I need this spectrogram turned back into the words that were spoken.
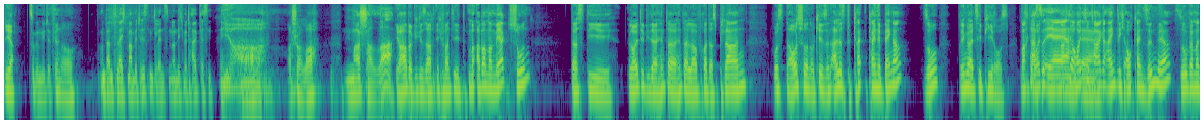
Ja, zu Gemüte führen. genau. Und dann vielleicht mal mit Wissen glänzen und nicht mit Halbwissen. Ja, mashallah. Mashallah. Ja, aber wie gesagt, ich fand die. Aber man merkt schon, dass die Leute, die da hinter, hinter Laufra das planen, wussten auch schon, okay, sind alles ke keine Banger, so, bringen wir als EP raus. Macht ja, so, ja, ja, macht ja heutzutage eigentlich auch keinen Sinn mehr. So, wenn man,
